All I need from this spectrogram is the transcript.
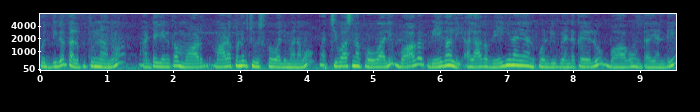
కొద్దిగా కలుపుతున్నాను. అంటే కనుక మాడ మాడకుండా చూసుకోవాలి మనము. పచ్చివాసన పోవాలి. బాగా వేగాలి. అలాగ వేగినాయి అనుకోండి బెండకాయలు బాగా ఉంటాయండి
